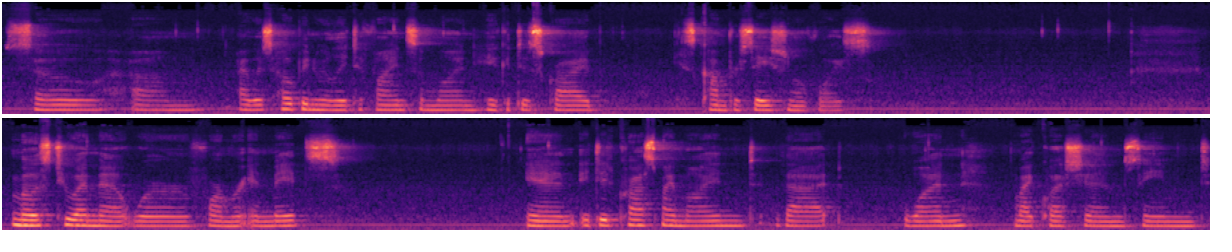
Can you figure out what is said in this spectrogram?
So um, I was hoping really to find someone who could describe his conversational voice. Most who I met were former inmates, and it did cross my mind that one, my question seemed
